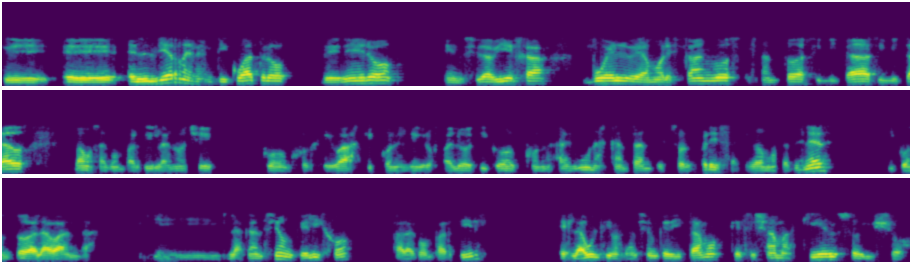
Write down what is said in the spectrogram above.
Sí, eh, el viernes 24 de enero en Ciudad Vieja vuelve Amores Tangos, están todas invitadas, invitados, vamos a compartir la noche con Jorge Vázquez, con el Negro Falótico, con algunas cantantes sorpresa que vamos a tener y con toda la banda. Y la canción que elijo para compartir es la última canción que editamos que se llama ¿Quién soy yo?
